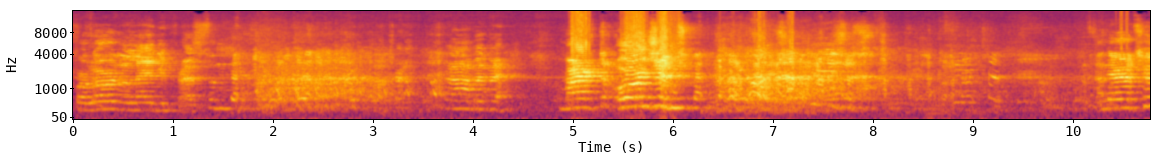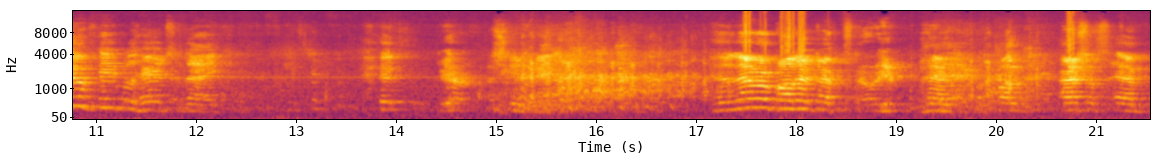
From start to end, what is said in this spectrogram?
for Lord and Lady Preston. Marked urgent! Jesus! And there are two people here today who, excuse me, who never bothered their, uh, um,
